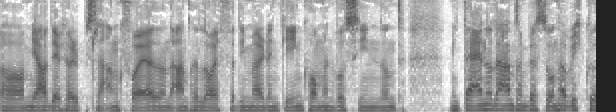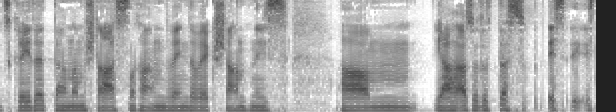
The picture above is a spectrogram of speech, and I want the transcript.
ähm, ja, die habe halt ein bisschen angefeuert und andere Läufer, die mir halt entgegenkommen, wo sind. Und mit der einen oder anderen Person habe ich kurz geredet, dann am Straßenrand, wenn der gestanden ist. Ähm, ja, also das, das es ist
